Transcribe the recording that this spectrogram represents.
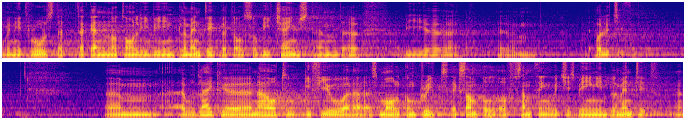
We need rules that, that, can not only be implemented but also be changed and uh, be uh, um, evolutive. Um, I would like uh, now to give you a small concrete example of something which is being implemented. Uh,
